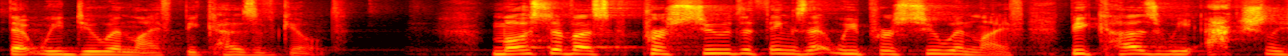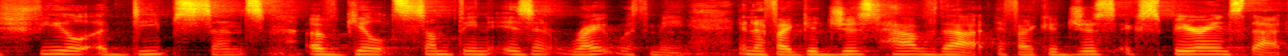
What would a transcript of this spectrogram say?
that we do in life because of guilt. Most of us pursue the things that we pursue in life because we actually feel a deep sense of guilt. Something isn't right with me. And if I could just have that, if I could just experience that,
